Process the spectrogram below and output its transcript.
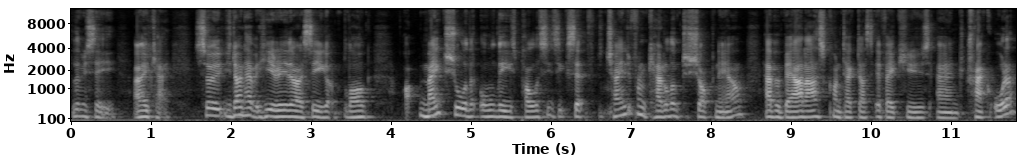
let me see. Okay, so you don't have it here either. I see you got blog. Uh, make sure that all these policies, except change it from catalog to shop now, have about us, contact us, FAQs, and track order.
